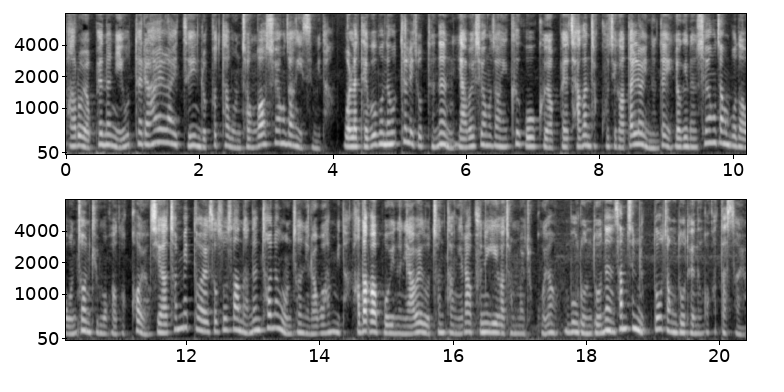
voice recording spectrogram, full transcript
바로 옆에는 이 호텔의 하이라이트인 루프탑 온천과 수영장이 있습니다. 원래 대부분의 호텔 리조트는 야외 수영장이 크고 그 옆에 작은 자쿠지가 딸려 있는데 여기는 수영장보다 온천 규모가 더 커요. 지하 1000m에서 솟아나는 천연 온천이라고 합니다. 바다가 보이는 야외 노천탕이라 분위기가 정말 좋고요. 물 온도는 36도 정도 되는 것 같았어요.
